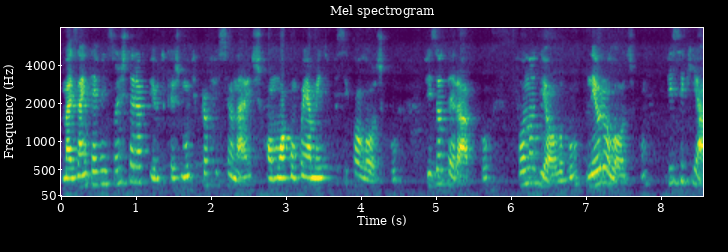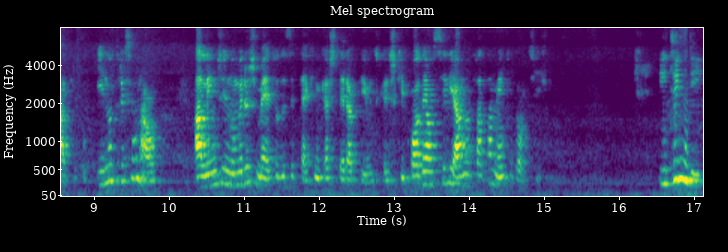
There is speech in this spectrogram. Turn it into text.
mas há intervenções terapêuticas multiprofissionais, como o acompanhamento psicológico fisioterápico, fonodiólogo, neurológico, psiquiátrico e nutricional, além de inúmeros métodos e técnicas terapêuticas que podem auxiliar no tratamento do autismo. Entendi.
